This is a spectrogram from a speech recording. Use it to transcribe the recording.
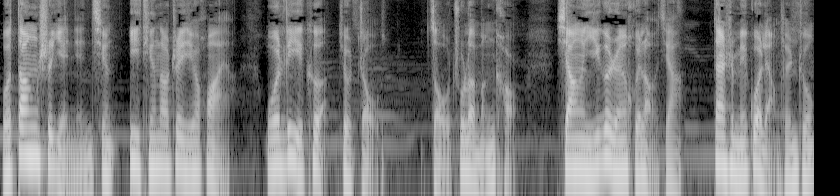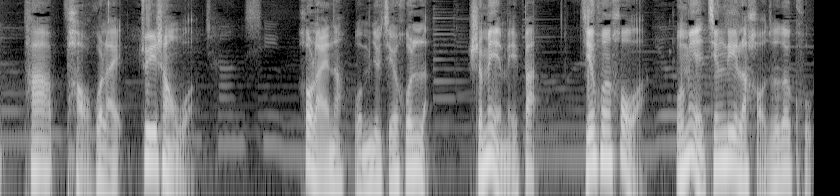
我当时也年轻，一听到这些话呀，我立刻就走走出了门口，想一个人回老家。但是没过两分钟，他跑过来追上我。后来呢，我们就结婚了，什么也没办。结婚后啊，我们也经历了好多的苦，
